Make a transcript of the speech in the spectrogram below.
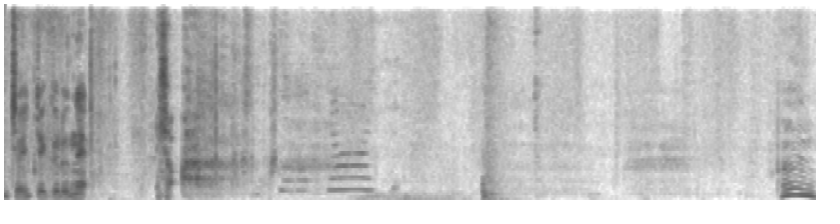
ンちゃん行ってくるね。よいしょポン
